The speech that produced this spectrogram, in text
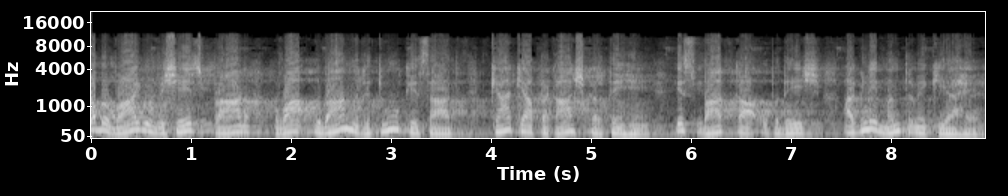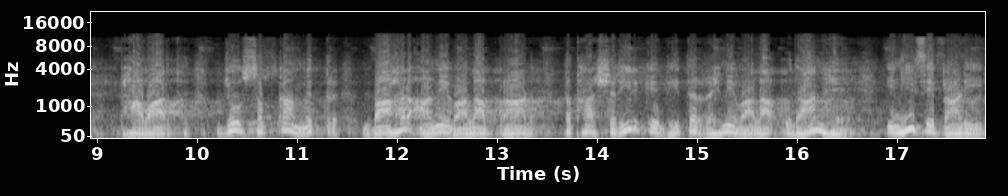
अब वायु विशेष प्राण व उदान ऋतुओं के साथ क्या-क्या प्रकाश करते हैं, इस बात का उपदेश अगले मंत्र में किया है। भावार्थ, जो सबका मित्र बाहर आने वाला प्राण तथा शरीर के भीतर रहने वाला उदान है, इन्हीं से प्राणी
